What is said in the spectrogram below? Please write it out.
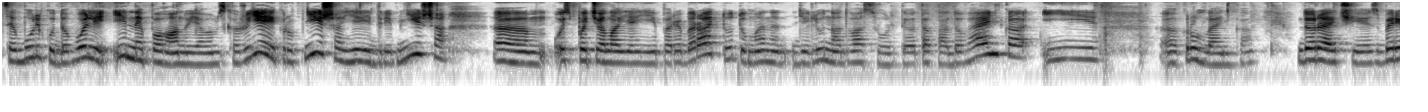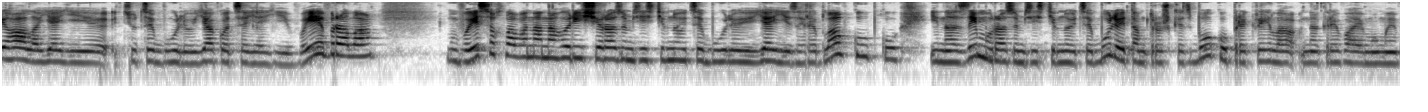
цибульку доволі і непогану, я вам скажу. Є і крупніша, є і дрібніша. Ем, ось почала я її перебирати. Тут у мене ділю на два сорти. Отака довгенька і е, кругленька. До речі, зберігала я її цю цибулю, як оце я її вибрала. Висохла вона на горіщі разом зі стівною цибулею. Я її згребла в кубку і на зиму разом зі стівною цибулею, там трошки збоку прикрила, накриваємо ми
